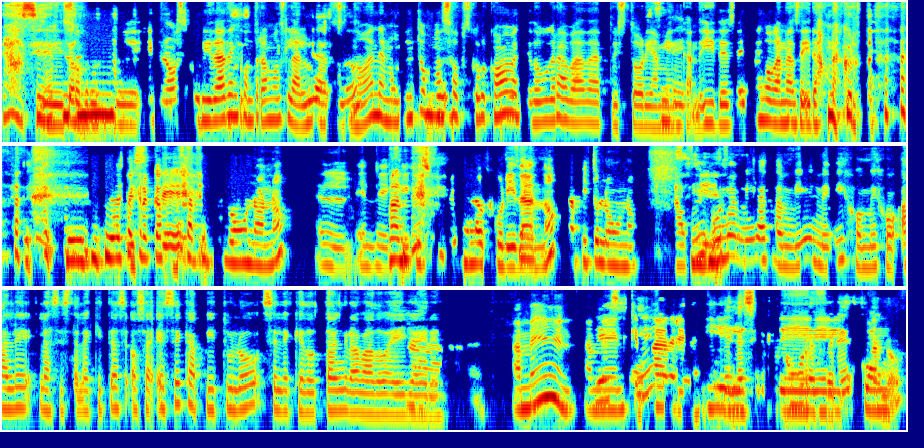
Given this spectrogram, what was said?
Ah, sí, en la oscuridad encontramos la luz, ¿no? En el momento más oscuro, ¿cómo me quedó grabada tu historia? Me encanta. Y desde ahí tengo ganas de ir a una gruta. Sí, este creo que fue este capítulo uno, ¿no? El, el de que en la oscuridad, ¿no? Capítulo 1. Así una amiga también me dijo, me dijo, Ale, las estalaquitas, o sea, ese capítulo se le quedó tan grabado a ella, Eren. Amén, amén, qué padre. Y, y como referencia, cuando,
